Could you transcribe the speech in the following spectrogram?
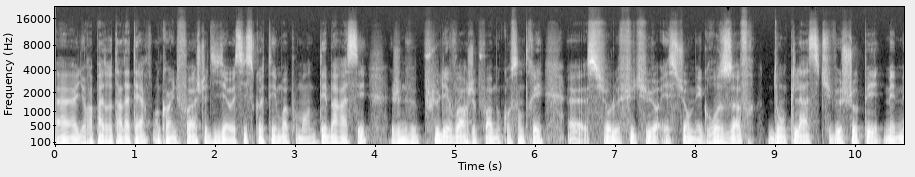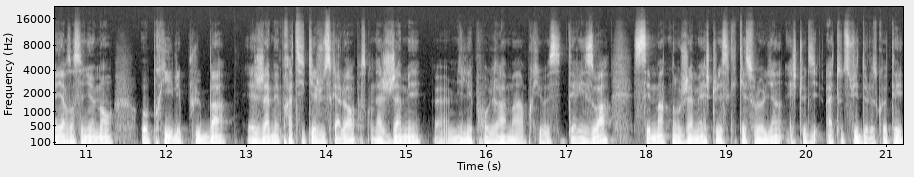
Euh, il n'y aura pas de retardataire. Encore une fois, je te dis, il y a aussi ce côté, moi, pour m'en débarrasser. Je ne veux plus les voir. Je vais pouvoir me concentrer euh, sur le futur et sur mes grosses offres. Donc là, si tu veux choper mes meilleurs enseignements au prix les plus bas jamais pratiqué jusqu'alors, parce qu'on n'a jamais euh, mis les programmes à un prix aussi dérisoire, c'est maintenant ou jamais. Je te laisse cliquer sur le lien et je te dis à tout de suite de l'autre côté.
